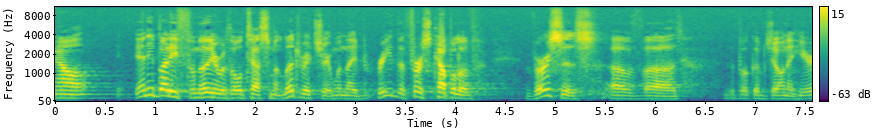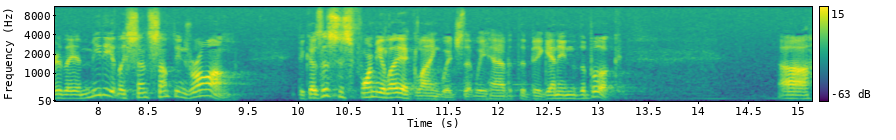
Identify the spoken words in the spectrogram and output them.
Now, anybody familiar with Old Testament literature, when they read the first couple of verses of uh, the book of Jonah here, they immediately sense something's wrong. Because this is formulaic language that we have at the beginning of the book. Uh,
